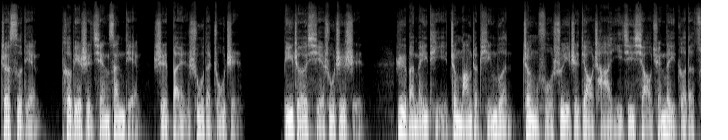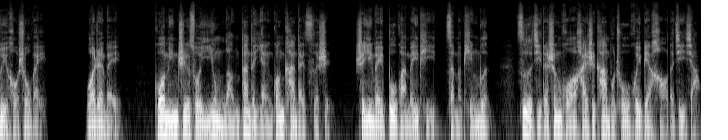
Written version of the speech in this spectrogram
这四点，特别是前三点，是本书的主旨。笔者写书之时，日本媒体正忙着评论政府税制调查以及小泉内阁的最后收尾。我认为，国民之所以用冷淡的眼光看待此事，是因为不管媒体怎么评论，自己的生活还是看不出会变好的迹象。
